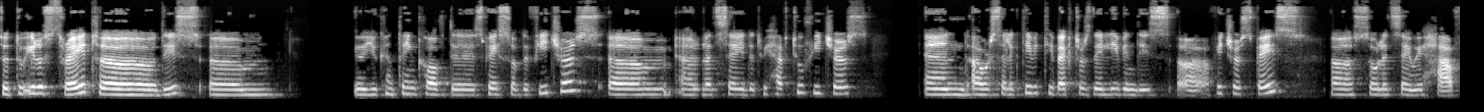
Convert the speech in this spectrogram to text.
So to illustrate uh, this, um, you can think of the space of the features. Um, uh, let's say that we have two features and our selectivity vectors, they live in this uh, feature space. Uh, so let's say we have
